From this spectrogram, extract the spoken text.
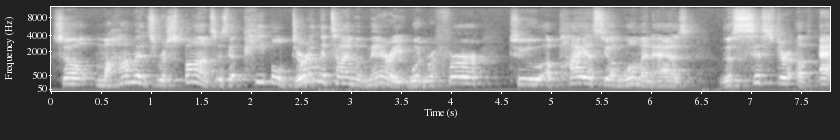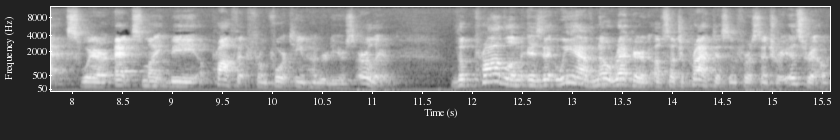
So Muhammad's response is that people during the time of Mary would refer to a pious young woman as the sister of X, where X might be a prophet from 1400 years earlier. The problem is that we have no record of such a practice in first century Israel,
